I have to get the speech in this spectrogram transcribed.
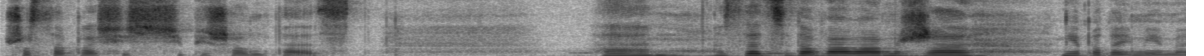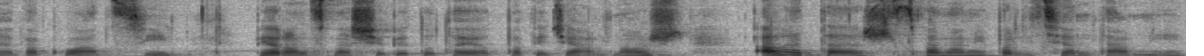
szóstoklasiści piszą test. Zdecydowałam, że nie podejmiemy ewakuacji, biorąc na siebie tutaj odpowiedzialność, ale też z panami policjantami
